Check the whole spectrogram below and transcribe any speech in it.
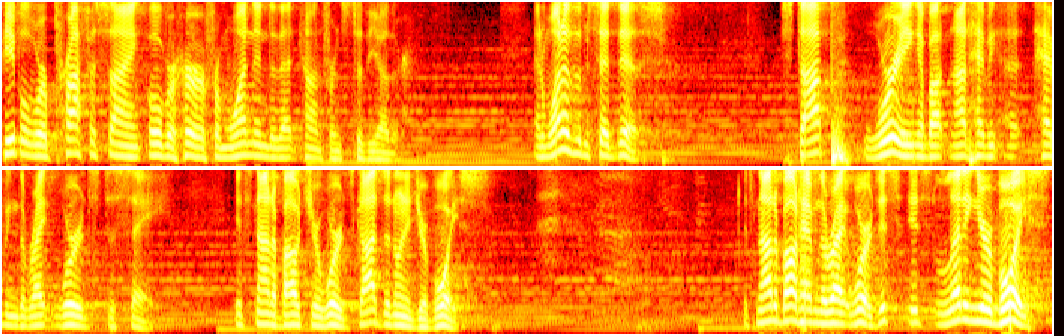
People were prophesying over her from one end of that conference to the other. And one of them said this Stop worrying about not having, uh, having the right words to say. It's not about your words, God's anointed your voice. It's not about having the right words, it's, it's letting your voice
